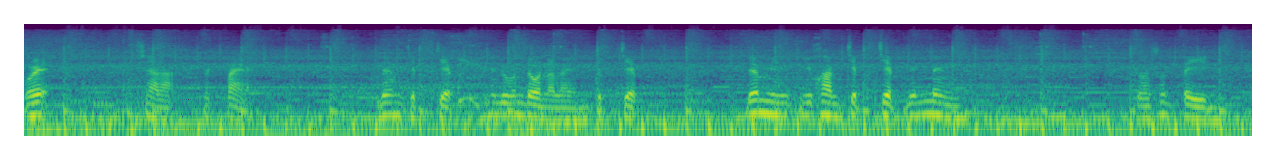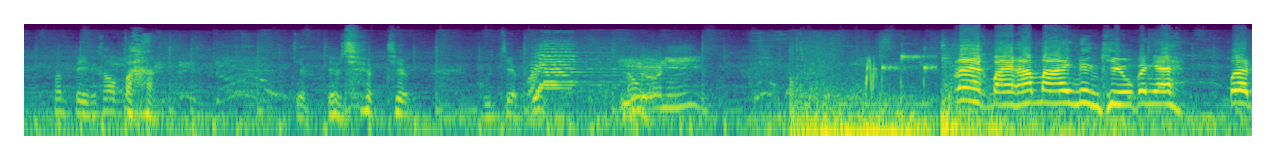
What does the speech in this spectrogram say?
เว้ยใช่ละแปลกๆเริ่มเจ็บๆไม่รู้มันโดนอะไรมันเจ็บๆเริ่มมีมีความเจ็บๆนิดนึงโดนส้นตีนส้นตีนเข้าปากเจ็บเจ็บเจ็บเจ็บกูเจ็บนื้อนี้แรกไปครับมาอีกหนึ่งคิวเป็นไง เปิด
